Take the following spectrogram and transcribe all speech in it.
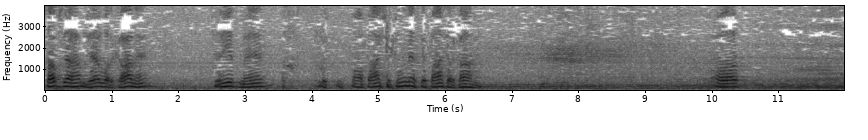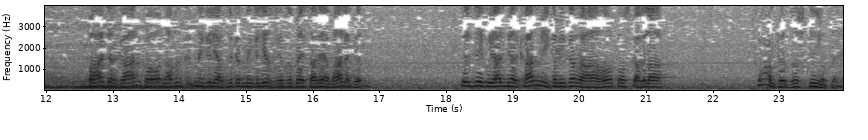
سب سے اہم جو ہے وہ ارکان ہے شریعت میں پانچ ستون ہیں اس کے پانچ ارکان ہیں۔ اور پانچ ارکان کو نافذ کرنے کے لیے، حاصل کرنے کے لیے اس غیر روپئے سارے اعمال ہیں۔ پھر اس لیے کوئی آدمی ارکان میں ہی کمی کر رہا ہو تو اس کا اگلا کام پھر درست نہیں ہوتا ہے۔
